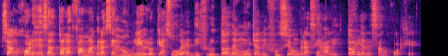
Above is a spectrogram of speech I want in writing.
San Jorge saltó a la fama gracias a un libro que a su vez disfrutó de mucha difusión gracias a la historia de San Jorge.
